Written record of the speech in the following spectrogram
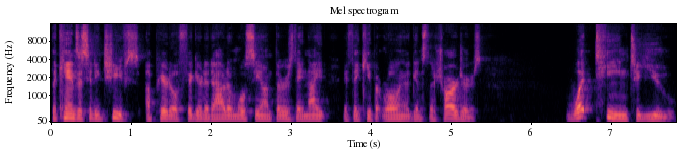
The Kansas City Chiefs appear to have figured it out, and we'll see on Thursday night if they keep it rolling against the Chargers. What team to you,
